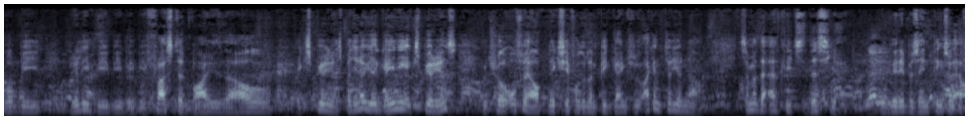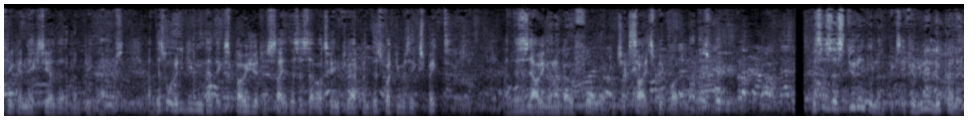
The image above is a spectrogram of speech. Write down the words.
will be really be, be, be, be flustered by the whole experience. But you know, you're gaining experience, which will also help next year for the Olympic Games. I can tell you now, some of the athletes this year will be representing South Africa next year at the Olympic Games. And this already giving them that exposure to say this is what's going to happen, this is what you would expect, and this is how we're going to go forward, which excites me quite a lot as well. This is a student Olympics. If you really look at it,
